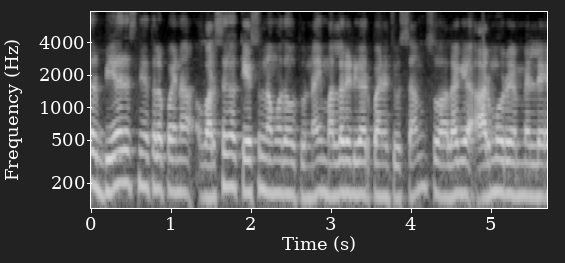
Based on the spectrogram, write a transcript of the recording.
సార్ బీఆర్ఎస్ నేతల పైన వరుసగా కేసులు నమోదవుతున్నాయి. మల్లారెడ్డి గారి పైన చూసాం. సో అలాగే ఆర్మూరు ఎమ్మెల్యే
